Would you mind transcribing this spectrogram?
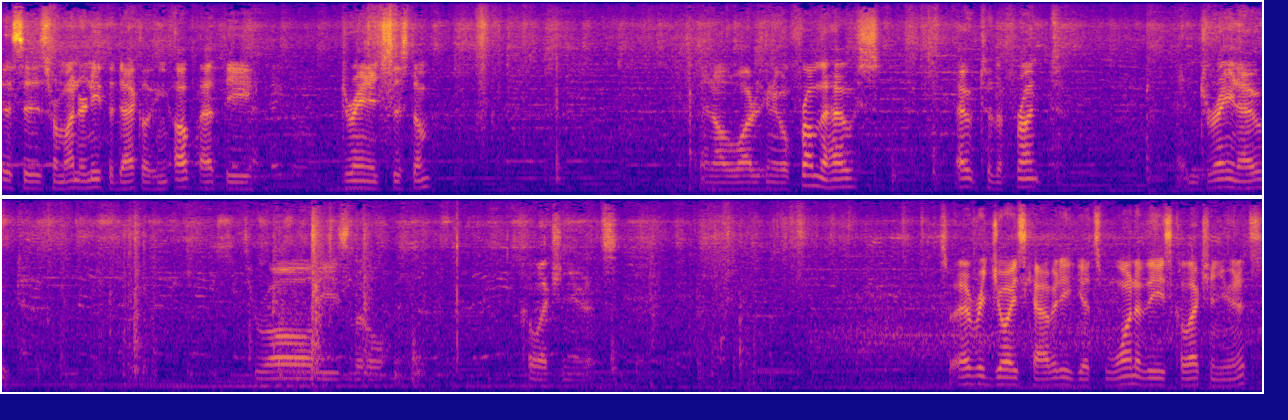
This is from underneath the deck looking up at the drainage system. And all the water is going to go from the house out to the front and drain out through all these little collection units. So every joist cavity gets one of these collection units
